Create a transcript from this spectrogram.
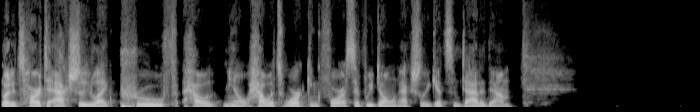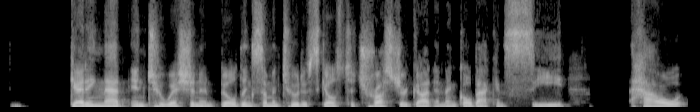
but it's hard to actually like prove how, you know, how it's working for us if we don't actually get some data down. Getting that intuition and building some intuitive skills to trust your gut and then go back and see how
